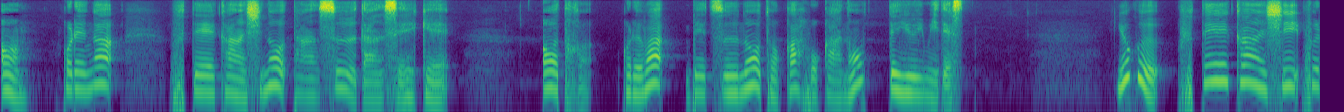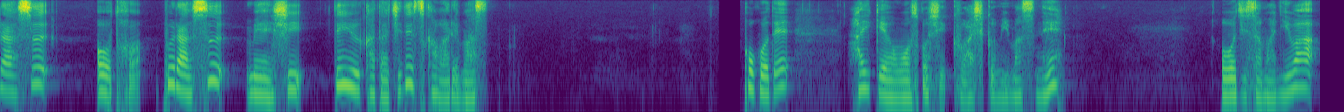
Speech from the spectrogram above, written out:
on。これが不定冠詞の単数男性形。autre。これは別のとか他のっていう意味です。よく不定冠詞プラス autre プラス名詞っていう形で使われます。ここで背景をもう少し詳しく見ますね。王子様には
